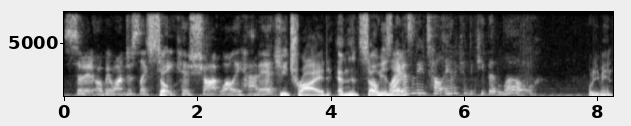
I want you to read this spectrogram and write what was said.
So did Obi Wan just like So- take his shot while he had it? He tried, and then so But he's why like, why doesn't he tell Anakin to keep it low? "What do you mean?"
